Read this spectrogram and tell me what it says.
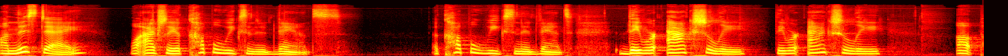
on this day, well, actually, a couple weeks in advance, a couple weeks in advance, they were actually they were actually up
